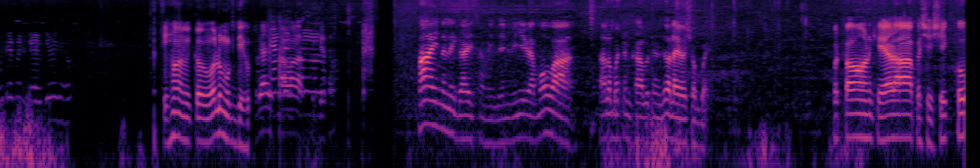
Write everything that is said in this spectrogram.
ઉધર મને ઘર દેવો જાવ તે હું કહું ઓલું મૂક દેવું ફાઇનલી ગાઈસ અમે જઈને વિજયવા મોવા ચાલો બટન ખા બટન જો લાવ્યો અશોકભાઈ બટન કેળા પછી શીખો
